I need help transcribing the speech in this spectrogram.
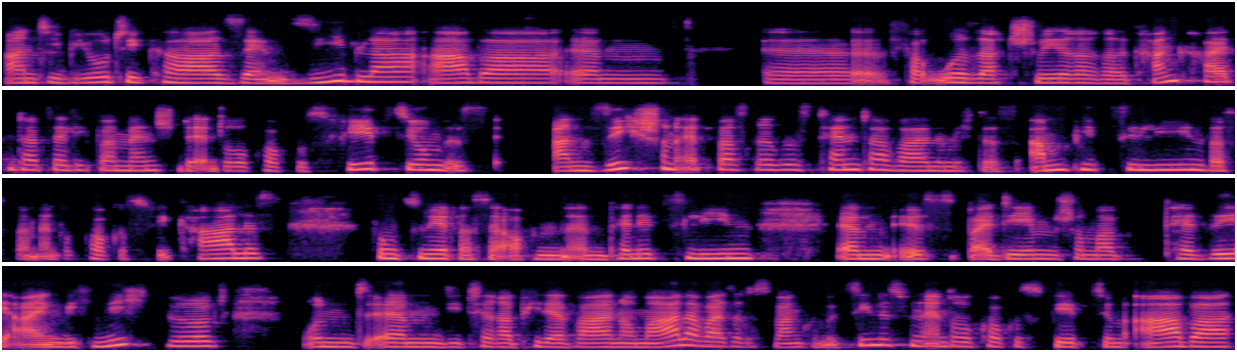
Antibiotika sensibler, aber ähm, äh, verursacht schwerere Krankheiten tatsächlich beim Menschen. Der Enterococcus faecium ist an sich schon etwas resistenter, weil nämlich das Ampicillin, was beim Enterococcus fecalis funktioniert, was ja auch ein ähm, Penicillin ähm, ist, bei dem schon mal per se eigentlich nicht wirkt. Und ähm, die Therapie der Wahl normalerweise das Vancomycin ist für ein Enterococcus faecium, aber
